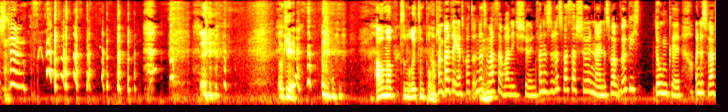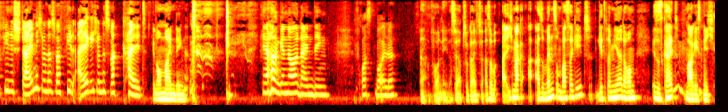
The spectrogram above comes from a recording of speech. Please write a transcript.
Stimmt. Okay. Aber mal zurück zum Punkt. Und warte ganz kurz, und das Mhm. Wasser war nicht schön. Fandest du das Wasser schön? Nein, es war wirklich dunkel. Und es war viel steinig und es war viel algig und es war kalt. Genau mein Ding. Ja, genau dein Ding. Frostbeule. Ja, boah, nee, das wäre absolut gar nicht so. Also ich mag, also wenn es um Wasser geht, geht es bei mir darum, ist es kalt, mag ich es nicht.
